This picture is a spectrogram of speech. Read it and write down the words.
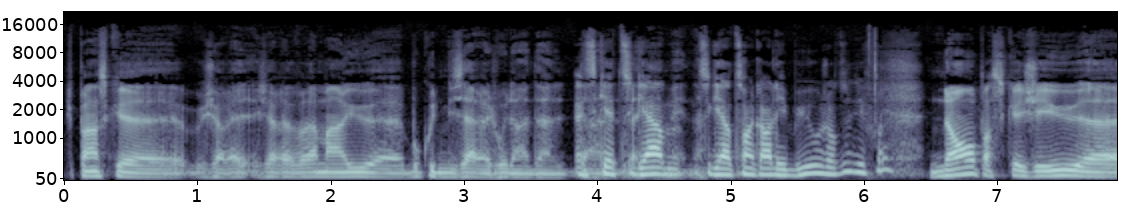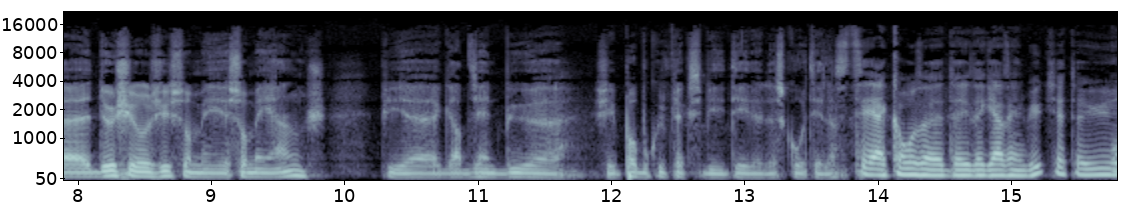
je pense que j'aurais, j'aurais vraiment eu euh, beaucoup de misère à jouer dans, dans Est-ce dans que tu gardes, maintenant. tu gardes encore les buts aujourd'hui, des fois? Non, parce que j'ai eu deux chirurgies sur mes, sur mes hanches. Puis, euh, gardien de but, euh, j'ai pas beaucoup de flexibilité là, de ce côté-là. C'est à cause euh, de, de gardien de but que tu as eu Ouais,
